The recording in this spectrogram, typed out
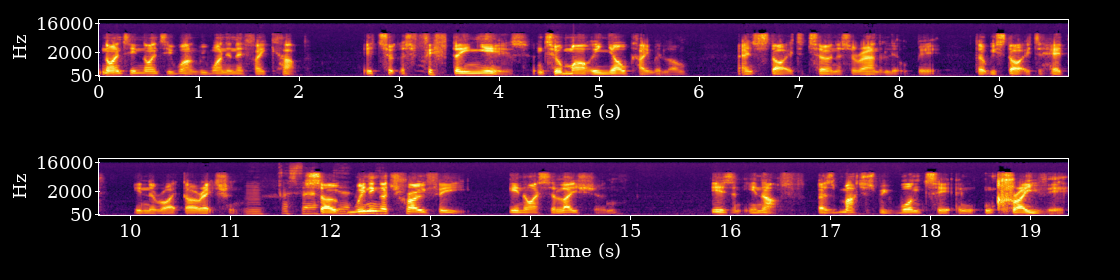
1991, we won an FA Cup. It took us 15 years until Martin Jol came along and started to turn us around a little bit, that we started to head in the right direction. Mm, that's fair. So yeah. winning a trophy in isolation isn't enough. As much as we want it and, and crave it,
